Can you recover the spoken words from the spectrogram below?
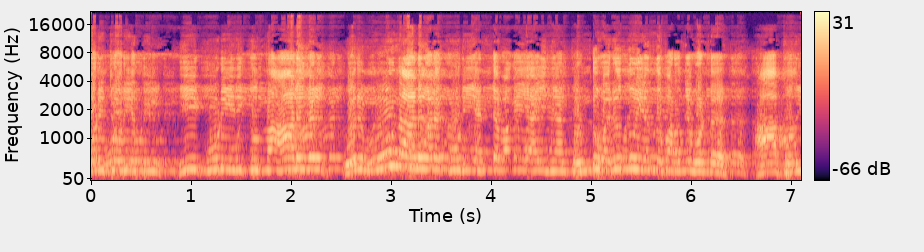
ഓഡിറ്റോറിയത്തിൽ ഈ കൂടിയിരിക്കുന്ന ആളുകൾ ഒരു മൂന്നാളുകളെ കൂടി എന്റെ വകയായി ഞാൻ കൊണ്ടുവരുന്നു എന്ന് പറഞ്ഞുകൊണ്ട് ആ പൊതു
